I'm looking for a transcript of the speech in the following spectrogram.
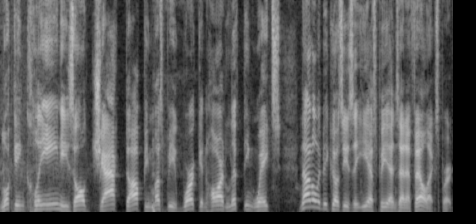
looking clean. He's all jacked up. He must be working hard, lifting weights, not only because he's a E ESPN's NFL expert,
